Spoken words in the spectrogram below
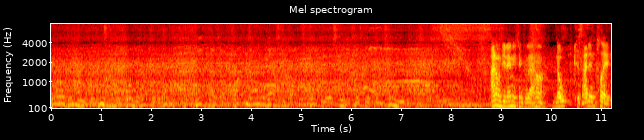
real victory for Houston before you out to the double. That was a fun night of basketball. Fabulous finish as they continued. I don't get anything for that, huh? Nope, because I didn't play.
